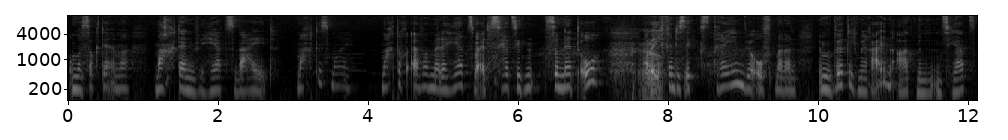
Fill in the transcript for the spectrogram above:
Und man sagt ja immer, mach dein Herz weit. Mach das mal. Mach doch einfach mal dein Herz weit. Das hört sich so nett an. Aber ich finde es extrem, wie oft man dann, wenn man wirklich mal reinatmet ins Herz,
